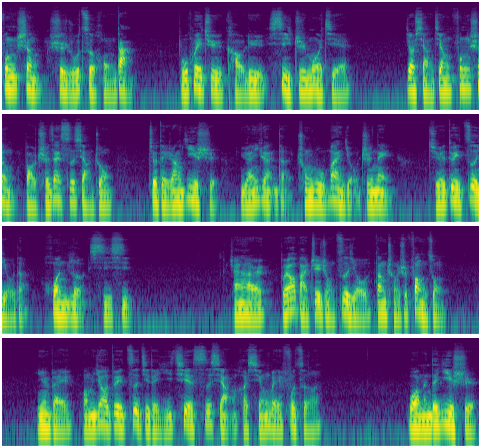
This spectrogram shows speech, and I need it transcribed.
丰盛是如此宏大，不会去考虑细枝末节。要想将丰盛保持在思想中，就得让意识远远地冲入万有之内，绝对自由的欢乐嬉戏。然而，不要把这种自由当成是放纵，因为我们要对自己的一切思想和行为负责。我们的意识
